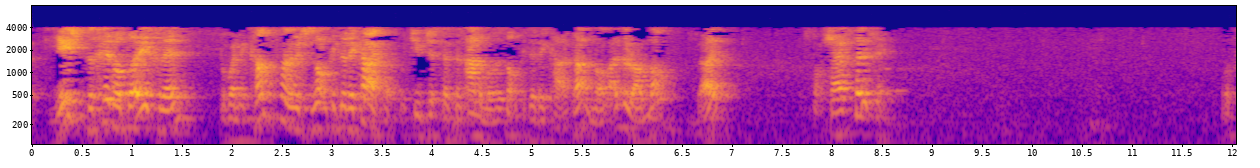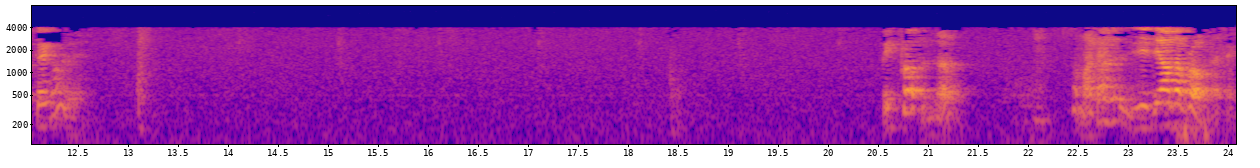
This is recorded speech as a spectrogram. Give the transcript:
that Yesh Tzechin or but when it comes to something which is not considered karka, which you just said an animal is not considered karka, not like the Rambam, right? It's not Shayach Toshim. What's going on here? Big problem, hmm. no? Oh my God, the, the other problem, I think,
